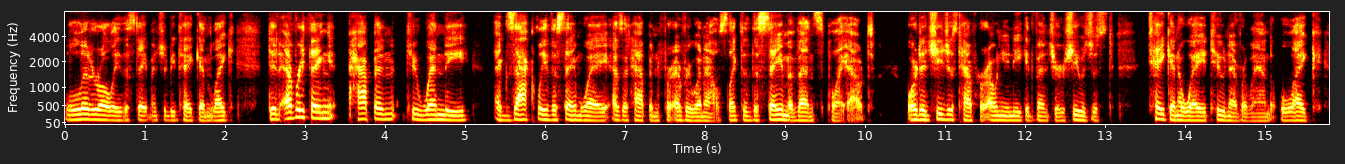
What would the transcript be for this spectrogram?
literally the statement should be taken. Like did everything happen to Wendy exactly the same way as it happened for everyone else? Like did the same events play out or did she just have her own unique adventure? She was just taken away to Neverland like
